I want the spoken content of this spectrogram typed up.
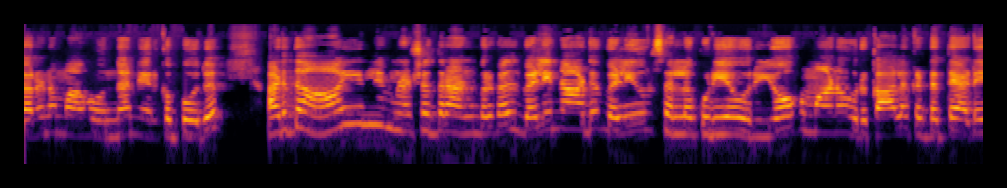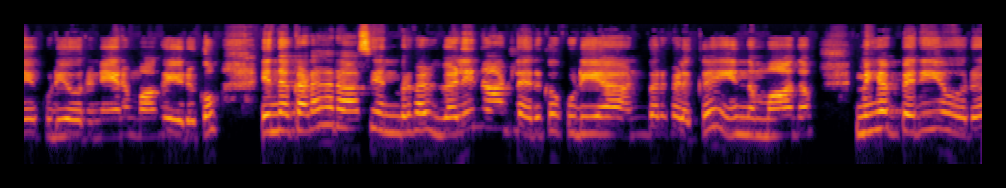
தருணமாகவும் தான் இருக்க போகுது. அடுத்து ஆயில்யம் நட்சத்திர அன்பர்கள் வெளிநாடு வெளியூர் செல்லக்கூடிய ஒரு யோகமான ஒரு காலகட்டத்தை அடையக்கூடிய ஒரு நேரமாக இருக்கும். இந்த கடகராசி அன்பர்கள் வெளிநாட்டுல இருக்கக்கூடிய அன்பர்களுக்கு இந்த மாதம் மிகப்பெரிய ஒரு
